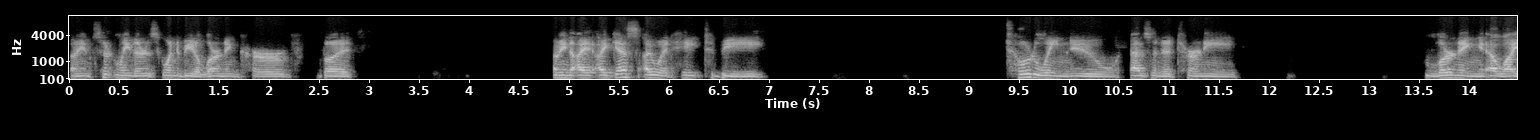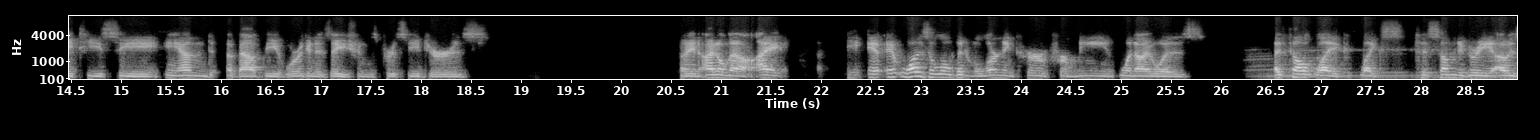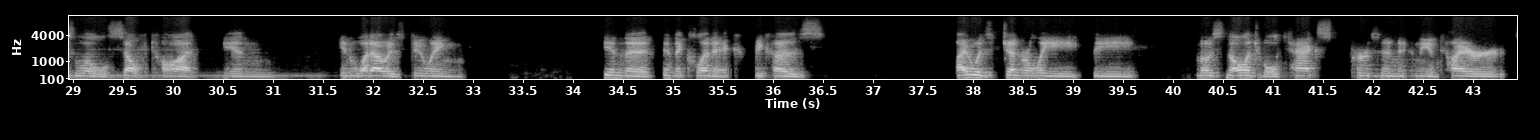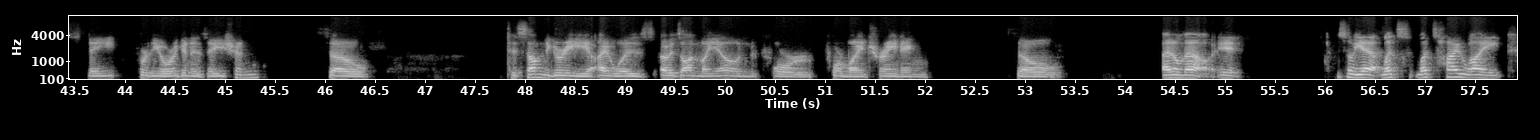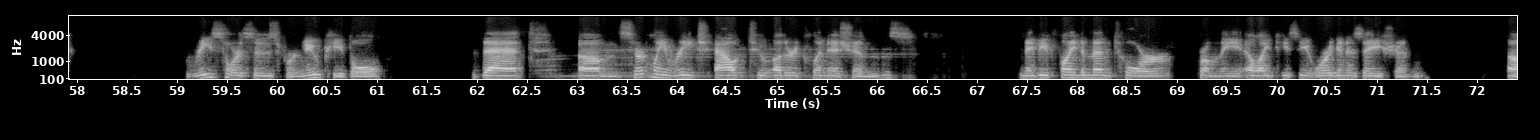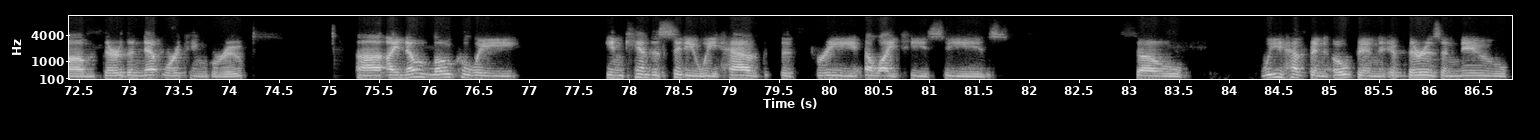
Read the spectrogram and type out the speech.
I mean, certainly there's going to be a learning curve, but I mean, I, I guess I would hate to be totally new as an attorney learning LITC and about the organization's procedures. I mean, I don't know. I it, it was a little bit of a learning curve for me when I was. I felt like like to some degree I was a little self-taught in in what I was doing in the in the clinic because I was generally the most knowledgeable tax person in the entire state for the organization. So to some degree I was I was on my own for for my training. So I don't know. It so yeah, let's let's highlight resources for new people that um, certainly reach out to other clinicians maybe find a mentor from the LITC organization. Um, they're the networking groups. Uh, I know locally in Kansas City, we have the three LITCs. So we have been open if there is a new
